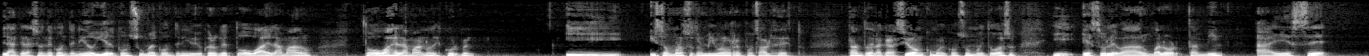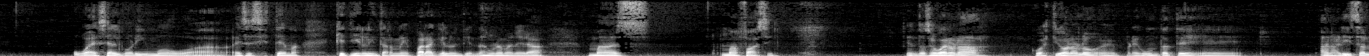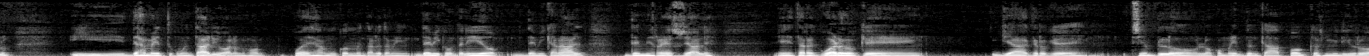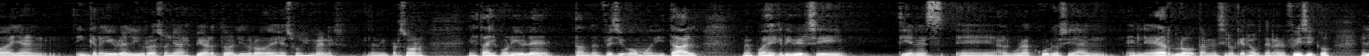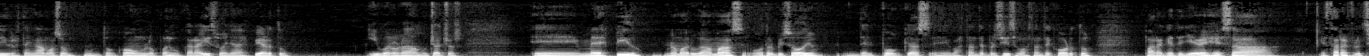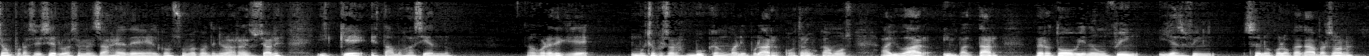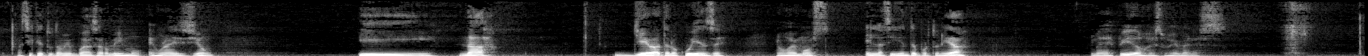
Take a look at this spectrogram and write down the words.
la creación de contenido y el consumo de contenido. Yo creo que todo va de la mano, todo va de la mano, disculpen, y, y somos nosotros mismos los responsables de esto, tanto de la creación como el consumo y todo eso, y eso le va a dar un valor también a ese o a ese algoritmo o a ese sistema que tiene el internet para que lo entiendas de una manera más más fácil. Entonces, bueno, nada, cuestiónalo, eh, pregúntate, eh, analízalo y déjame tu comentario. A lo mejor puedes dejarme un comentario también de mi contenido, de mi canal, de mis redes sociales. Eh, te recuerdo que ya creo que siempre lo, lo, comento en cada podcast. Mi libro allá en, increíble, el libro de Sueña Despierto, el libro de Jesús Jiménez, de mi persona, está disponible tanto en físico como digital. Me puedes escribir si tienes eh, alguna curiosidad en, leerlo, también si lo quieres obtener en físico, el libro está en amazon.com, lo puedes buscar ahí, Sueña Despierto. Y bueno, nada muchachos, eh, me despido, una madrugada más, otro episodio del podcast eh, bastante preciso, bastante corto, para que te lleves esa, esa reflexión, por así decirlo, ese mensaje del consumo de contenido en las redes sociales y qué estamos haciendo. Acuérdate que muchas personas buscan manipular, otras buscamos ayudar, impactar, pero todo viene de un fin y ese fin se lo coloca a cada persona. Así que tú también puedes hacer lo mismo, es una decisión. Y nada, llévatelo, cuídense. Nos vemos en la siguiente oportunidad. Me despido, Jesús Jiménez.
